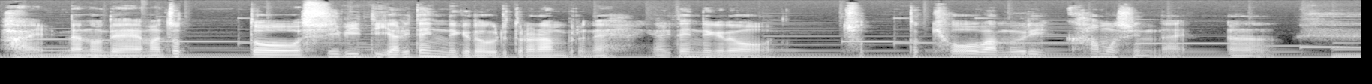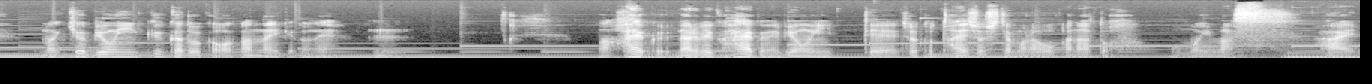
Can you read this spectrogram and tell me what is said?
はい。なので、まあちょっと CBT やりたいんだけど、ウルトラランブルね。やりたいんだけど、ちょっと今日は無理かもしんない。うん。まあ今日病院行くかどうかわかんないけどね。うん。まあ早く、なるべく早くね、病院行って、ちょっと対処してもらおうかなと思います。はい。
